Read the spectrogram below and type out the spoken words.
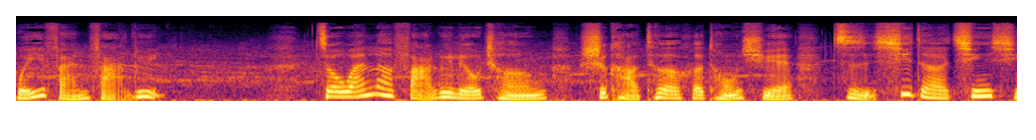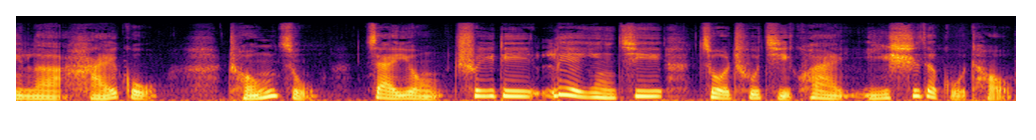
违反法律。”走完了法律流程，史考特和同学仔细地清洗了骸骨，重组，再用 3D 列印机做出几块遗失的骨头。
